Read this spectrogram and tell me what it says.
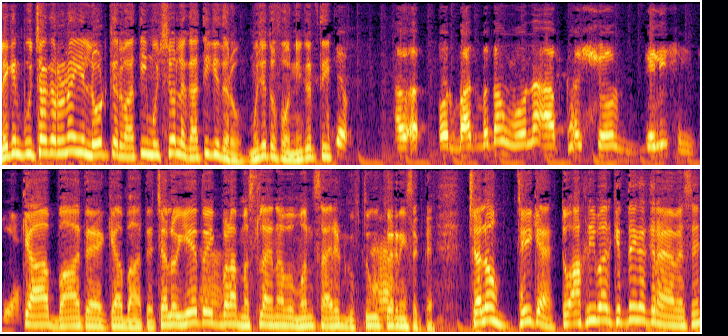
लेकिन पूछा करो ना ये लोड करवाती मुझसे लगाती किधर हो? मुझे तो फ़ोन नहीं करती। अब- और बात बताऊँ वो ना आपका शोर डेली सुनती है। क्या बात है क्या बात है। चलो ये तो एक बड़ा मसला है ना वो वन साइडेड गुफ्तगू कर नहीं सकते। चलो ठीक है तो आखिरी बार कितने का कराया वैसे?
